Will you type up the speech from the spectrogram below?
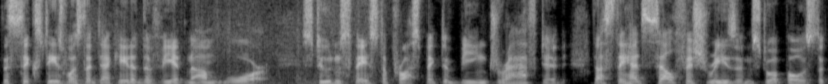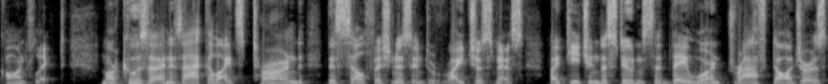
The 60s was the decade of the Vietnam War students faced the prospect of being drafted. Thus, they had selfish reasons to oppose the conflict. Marcuse and his acolytes turned this selfishness into righteousness by teaching the students that they weren't draft dodgers,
